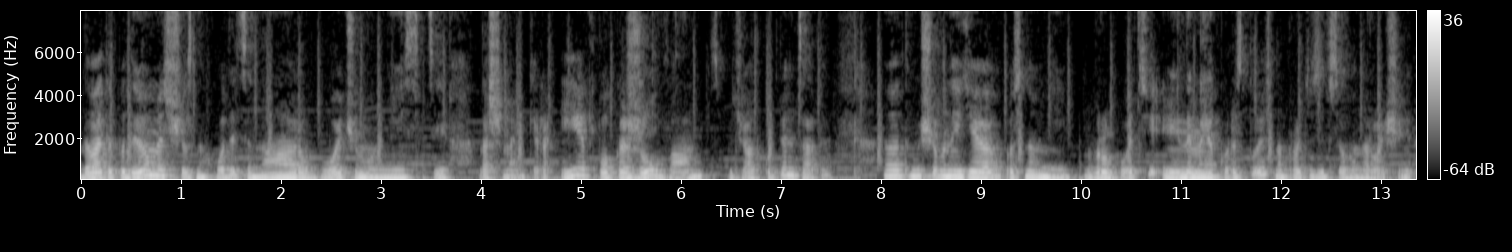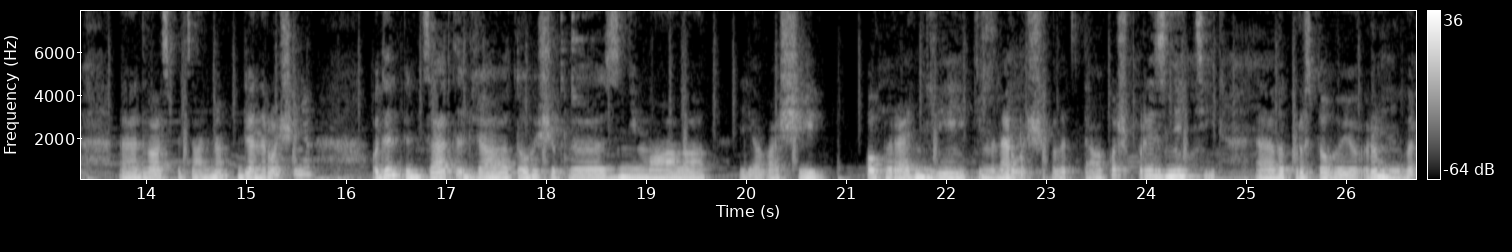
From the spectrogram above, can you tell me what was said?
Давайте подивимось, що знаходиться на робочому місці лашмейкера. І покажу вам спочатку пінцети, е, тому що вони є основні в роботі, і ними я користуюсь на протязі всього нарощення. Е, Два спеціально для нарощення, один пінцет для того, щоб е, знімала я ваші попередні вії, які ми нарощували. Також при знятті використовую ремувер.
